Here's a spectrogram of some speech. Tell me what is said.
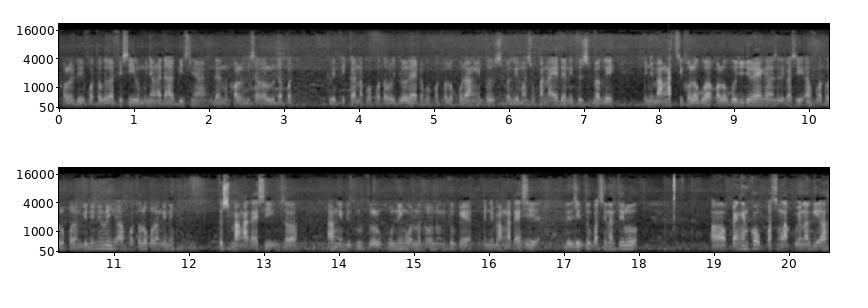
kalau dari fotografi sih ilmunya nggak ada habisnya. Dan kalau misalnya lu dapat kritikan apa foto lu jelek apa foto lu kurang itu sebagai masukan aja. Dan itu sebagai penyemangat sih kalau gue kalau gue jujur aja kalau misalnya dikasih ah foto lu kurang gini nih lih. Ah foto lu kurang gini. Itu semangat aja sih. Misalnya ah ngedit lu terlalu kuning warna lu terlalu kuning. Itu kayak penyemangat aja sih. Iya. dari situ pasti nanti lu uh, pengen kok pas ngelakuin lagi ah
